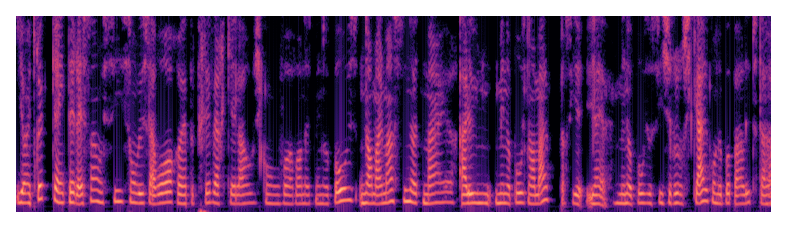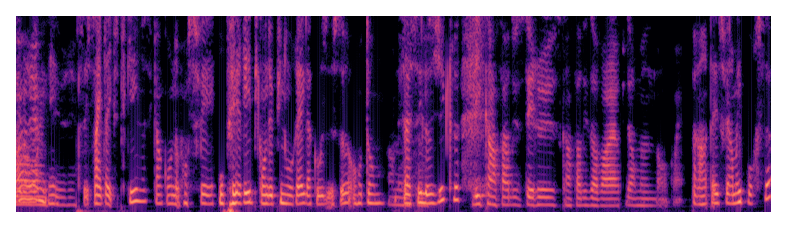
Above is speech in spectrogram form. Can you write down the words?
Il y a un truc intéressant aussi, si on veut savoir euh, à peu près vers quel âge qu'on va avoir notre ménopause. Normalement, si notre mère a une ménopause normale, parce qu'il y a une ménopause aussi chirurgicale qu'on n'a pas parlé tout à l'heure. c'est simple à expliquer. C'est quand on, se fait opérer puis qu'on n'a plus nos règles à cause de ça, on tombe. C'est assez logique. Là. Les cancers du utérus, cancer des ovaires, plus d'hormones, donc ouais. Parenthèse fermée pour ça.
